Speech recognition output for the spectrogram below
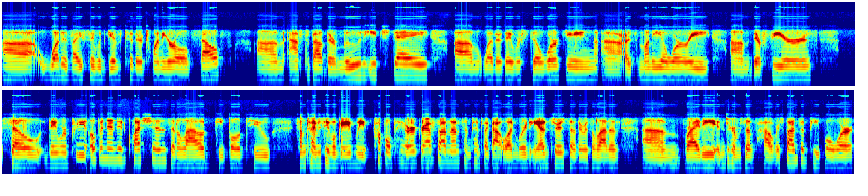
uh, what advice they would give to their 20-year-old self. Um, asked about their mood each day, um, whether they were still working, uh, is money a worry, um, their fears. So they were pretty open-ended questions that allowed people to. Sometimes people gave me a couple paragraphs on them. Sometimes I got one-word answers. So there was a lot of um, variety in terms of how responsive people were,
